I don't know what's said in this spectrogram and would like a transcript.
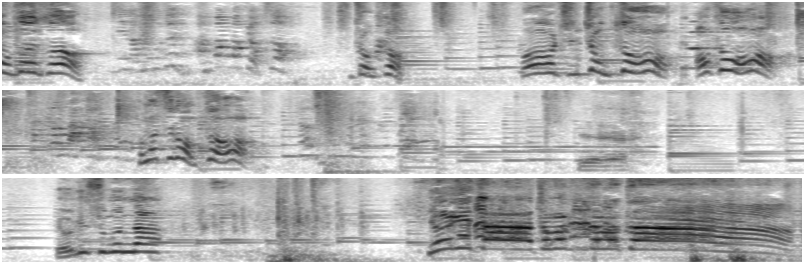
진짜 없어졌어 진짜 없어 어 진짜 없어 없어 도마스가 없어 예. 여기 숨었나? 여기다. 도망 잡았다.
